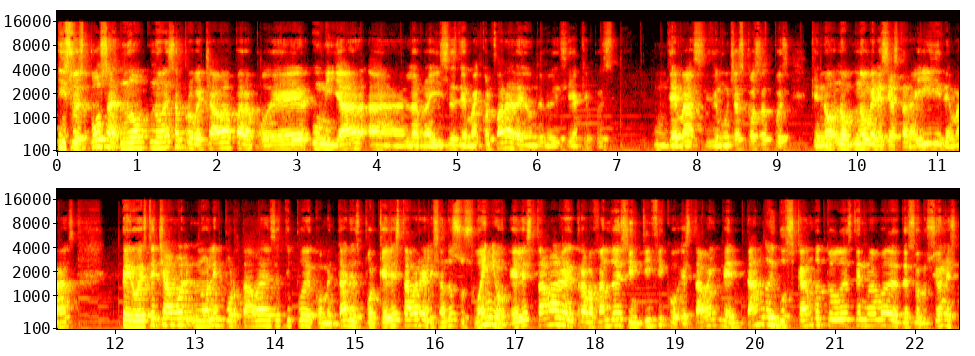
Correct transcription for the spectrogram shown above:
y su esposa no, no desaprovechaba para poder humillar a las raíces de Michael Faraday, donde le decía que pues de más y de muchas cosas, pues que no, no, no merecía estar ahí y demás. Pero este chavo no le importaba ese tipo de comentarios porque él estaba realizando su sueño, él estaba trabajando de científico, estaba inventando y buscando todo este nuevo de, soluciones,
